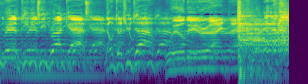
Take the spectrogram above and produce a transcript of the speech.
Deep Breath DDT broadcast. Don't touch your dial. We'll be right back.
